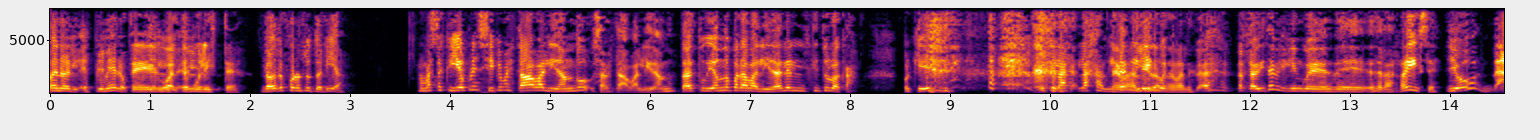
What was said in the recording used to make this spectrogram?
Bueno, el, el primero. Te, el- igual te puliste. Los otros fueron tutoría. Lo que pasa es que yo al principio me estaba validando, o sea, me estaba validando, estaba estudiando para validar el título acá. Porque, porque la, la Javita Me valido, bilingüe. me vale. La, la Javita es bilingüe desde, desde las raíces. Yo, nada.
